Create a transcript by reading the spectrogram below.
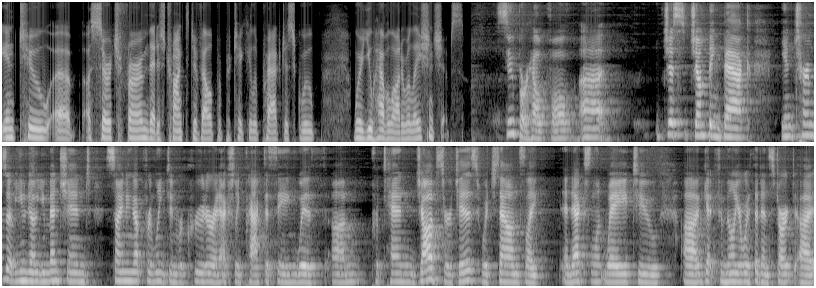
into a, a, search firm that is trying to develop a particular practice group where you have a lot of relationships. Super helpful. Uh, just jumping back in terms of you know you mentioned signing up for linkedin recruiter and actually practicing with um, pretend job searches which sounds like an excellent way to uh, get familiar with it and start uh,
